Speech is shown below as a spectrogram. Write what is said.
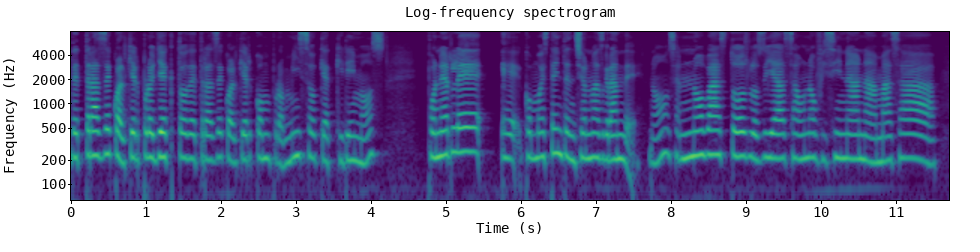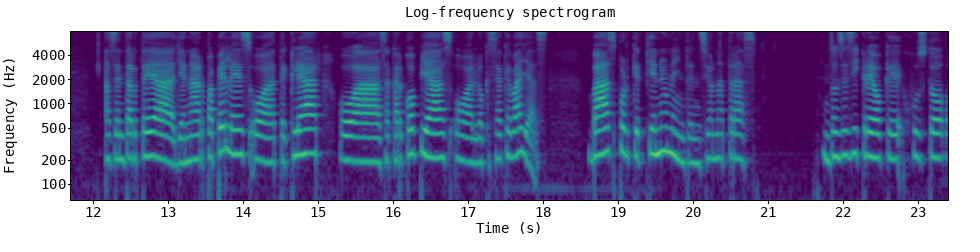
detrás de cualquier proyecto, detrás de cualquier compromiso que adquirimos, ponerle eh, como esta intención más grande, ¿no? O sea, no vas todos los días a una oficina nada más a sentarte a llenar papeles o a teclear o a sacar copias o a lo que sea que vayas. Vas porque tiene una intención atrás. Entonces sí creo que justo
